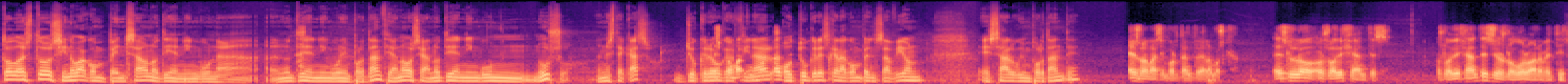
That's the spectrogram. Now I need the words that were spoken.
todo esto, si no va compensado, no tiene ninguna, no tiene ninguna importancia, ¿no? O sea, no tiene ningún uso en este caso. Yo creo que al final, o tú crees que la compensación es algo importante. Es lo más importante de la mosca. Es lo, os lo dije antes os lo dije antes y os lo vuelvo a repetir.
